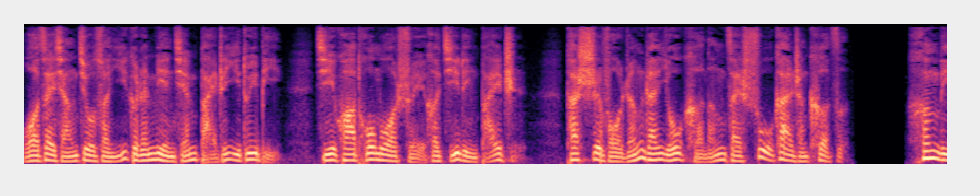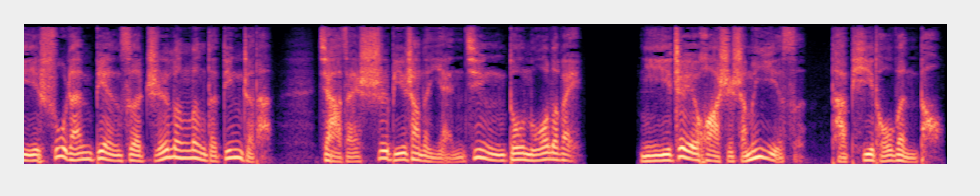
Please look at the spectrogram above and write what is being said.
我在想，就算一个人面前摆着一堆笔、击夸脱墨水和几领白纸，他是否仍然有可能在树干上刻字？亨利倏然变色，直愣愣的盯着他，架在尸鼻上的眼镜都挪了位。你这话是什么意思？他劈头问道。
